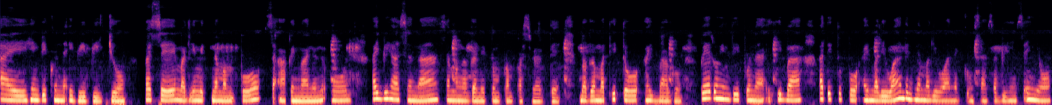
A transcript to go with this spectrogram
ay hindi ko na ibibidyo kasi malimit naman po sa aking manonood ay bihasa na sa mga ganitong pampaswerte. Bagamat ito ay bago, pero hindi po naiiba at ito po ay maliwanag na maliwanag kung sasabihin sa inyo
